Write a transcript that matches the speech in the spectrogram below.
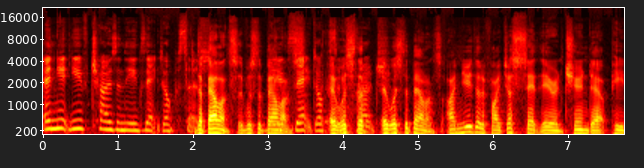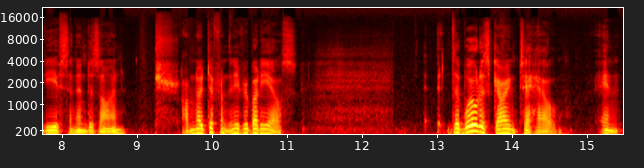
And yet you've chosen the exact opposite. The balance. It was the balance. The exact opposite it was approach. the it was the balance. I knew that if I just sat there and churned out PDFs and InDesign, I'm no different than everybody else. The world is going to hell, and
